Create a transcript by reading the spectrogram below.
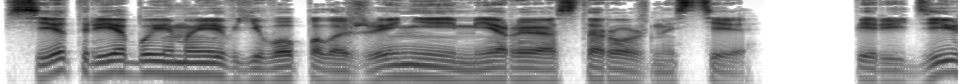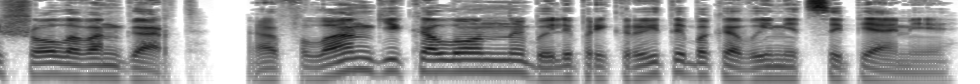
все требуемые в его положении меры осторожности. Впереди шел авангард, а фланги колонны были прикрыты боковыми цепями.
